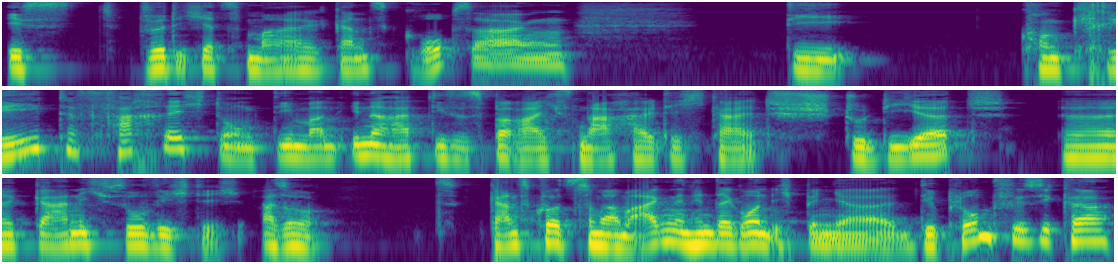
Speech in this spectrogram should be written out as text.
ist, würde ich jetzt mal ganz grob sagen, die konkrete Fachrichtung, die man innerhalb dieses Bereichs Nachhaltigkeit studiert, äh, gar nicht so wichtig. Also ganz kurz zu meinem eigenen Hintergrund. Ich bin ja Diplomphysiker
